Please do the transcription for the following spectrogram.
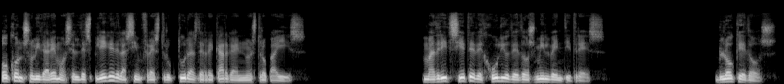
O consolidaremos el despliegue de las infraestructuras de recarga en nuestro país. Madrid 7 de julio de 2023. Bloque 2.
